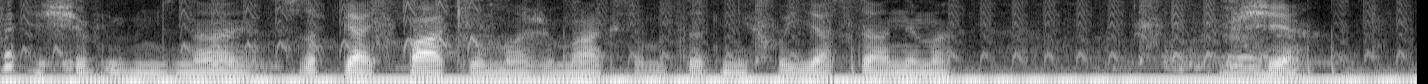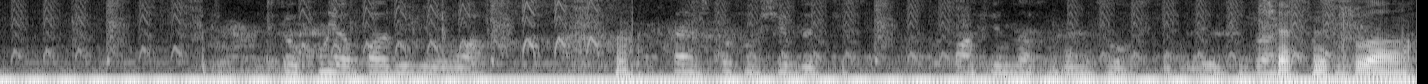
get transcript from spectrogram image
Краще, б, не знаю, за 5 паків може максимум, тут ніхуя цього нема. Ще. Така хуя падає у вас. Та штука вообще, блядь, якісь Паки нахуй бомжовські, блядь. Брати Чесне слово.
